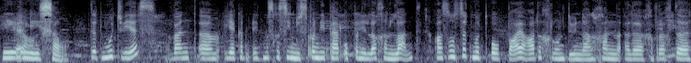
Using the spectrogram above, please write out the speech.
hier ja. in die saal. Dit moet wees want ehm um, jy kan het mos gesien hoe spring die perd op in die lug en land. As ons dit moet op baie harde grond doen dan gaan hulle gewrigte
